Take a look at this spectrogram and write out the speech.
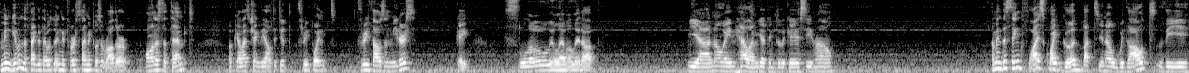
I mean, given the fact that I was doing it first time, it was a rather honest attempt. Okay, let's check the altitude. 3.3000 meters. Okay. Slowly level it up. Yeah, no way in hell I'm getting to the KSC now. I mean, this thing flies quite good, but, you know, without the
